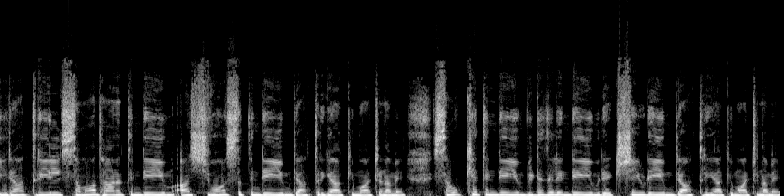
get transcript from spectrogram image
ഈ രാത്രിയിൽ സമാധാനത്തിന്റെയും ആശ്വാസത്തിന്റെയും രാത്രിയാക്കി മാറ്റണമേ. സൗഖ്യത്തിന്റെയും വിടുതലിന്റെയും രക്ഷയുടെയും രാത്രിയാക്കി മാറ്റണമേ.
